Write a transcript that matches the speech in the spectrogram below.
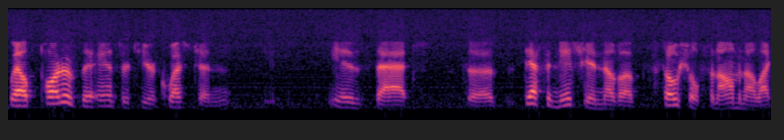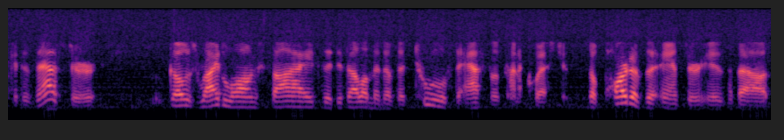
Well, part of the answer to your question is that the definition of a social phenomena like a disaster goes right alongside the development of the tools to ask those kind of questions. So part of the answer is about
